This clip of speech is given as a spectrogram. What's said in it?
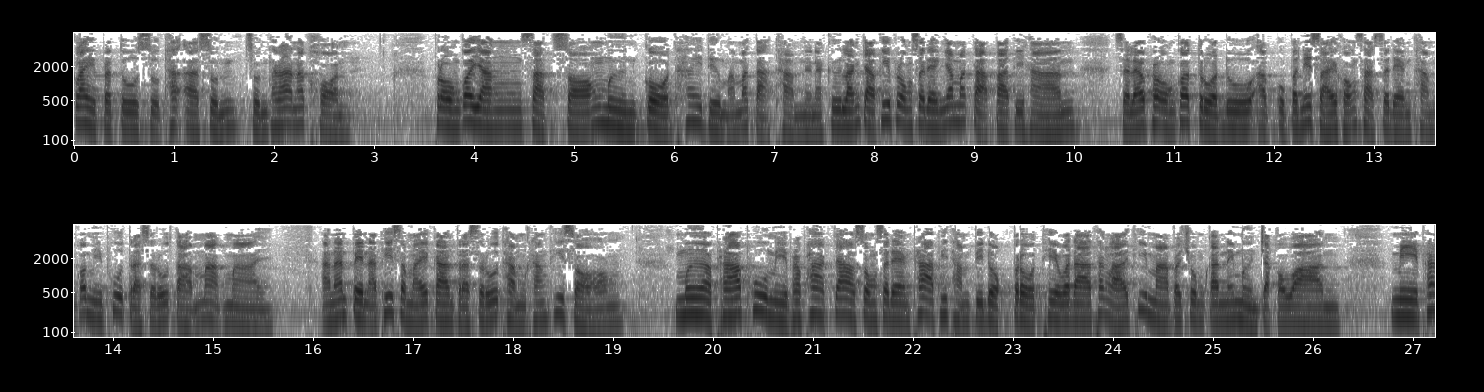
ใกล้ประตูสุทสุนสุนทรนคร พระองค์ก็ยังสัตว์สองหมื่นโกดให้ดื่มอมตะธรรมเนี่ยนะคือหลังจากที่พระองค์แสดงยมกะปาฏิหารเสร็จแล้วพระองค์ก็ตรวจดูอุปนิสัยของสัตว์แสดงธรรมก็มีผู้ตรัสรู้ตามมากมาย อันนั้นเป็นอภิสมัยการตรัสรู้ธรรมครั้งที่สองเมื่อพระผู้มีพระภาคเจ้าทรงแสดงพระพิธรรมปิดกโปรดเทวดาทั้งหลายที่มาประชุมกันในหมื่นจักรวาล มีพระ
